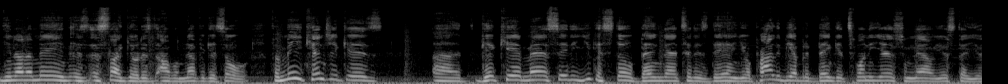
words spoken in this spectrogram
you know what I mean? It's, it's like, yo, this album never gets old. For me, Kendrick is uh, Good Kid, Mad City, you can still bang that to this day, and you'll probably be able to bang it 20 years from now. You'll stay, yeah,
